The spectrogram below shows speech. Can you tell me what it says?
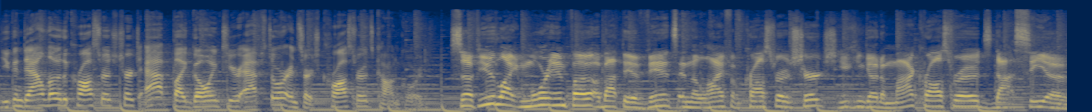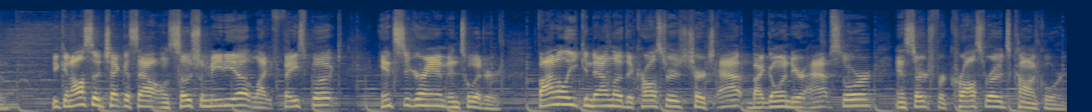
You can download the Crossroads Church app by going to your app store and search Crossroads Concord. So if you'd like more info about the events and the life of Crossroads Church, you can go to mycrossroads.co. You can also check us out on social media like Facebook, Instagram, and Twitter. Finally, you can download the Crossroads Church app by going to your app store and search for Crossroads Concord.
